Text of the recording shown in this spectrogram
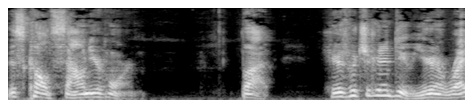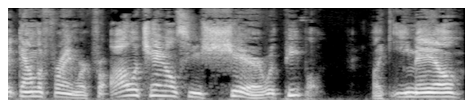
This is called Sound Your Horn. But here's what you're going to do. You're going to write down the framework for all the channels you share with people, like email,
